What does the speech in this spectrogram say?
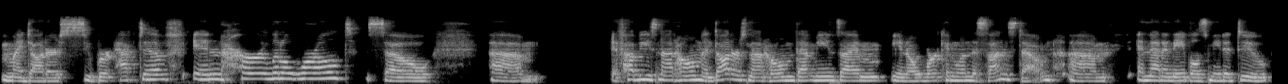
my daughter's super active in her little world, so um, if hubby's not home and daughter's not home, that means I'm you know working when the sun's down, um, and that enables me to do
